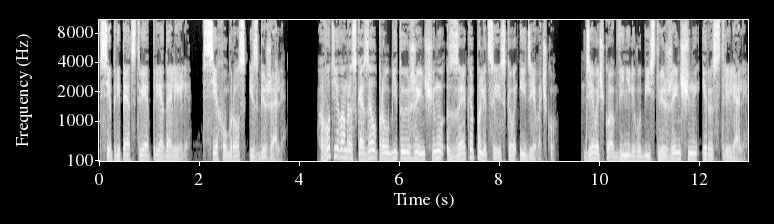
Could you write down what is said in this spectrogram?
все препятствия преодолели, всех угроз избежали. Вот я вам рассказал про убитую женщину, зэка, полицейского и девочку. Девочку обвинили в убийстве женщины и расстреляли.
